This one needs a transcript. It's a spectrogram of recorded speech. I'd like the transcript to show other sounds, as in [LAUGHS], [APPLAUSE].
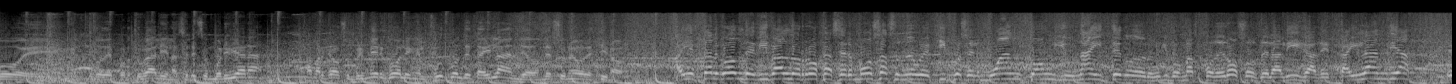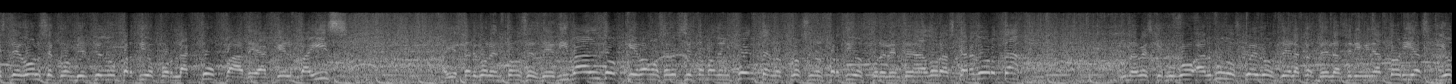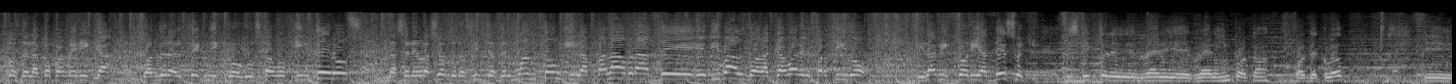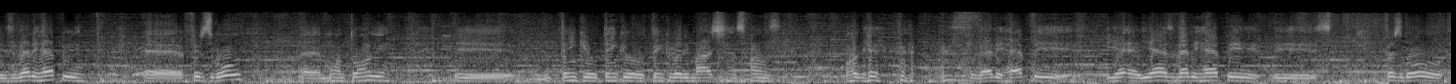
jugó en el fútbol de Portugal y en la selección boliviana. Ha marcado su primer gol en el fútbol de Tailandia, donde es su nuevo destino. Ahí está el gol de Divaldo Rojas Hermosa. Su nuevo equipo es el Muangthong United, uno de los equipos más poderosos de la liga de Tailandia. Este gol se convirtió en un partido por la copa de aquel país. Ahí está el gol entonces de Divaldo, que vamos a ver si es tomado en cuenta en los próximos partidos por el entrenador Ascar Gorta. Una vez que jugó algunos juegos de, las eliminatorias y otros de la Copa América cuando era el técnico Gustavo Quinteros, la celebración de los hinchas del Muantón y la palabra de Divaldo al acabar el partido y la victoria de su equipo. This victory is very, very important for the club. He is very happy. Uh, first goal, uh, Montongi. Uh, thank you, thank you, thank you very much, [LAUGHS] fans. Okay, [LAUGHS] very happy. Yeah, yes, very happy. First goal.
